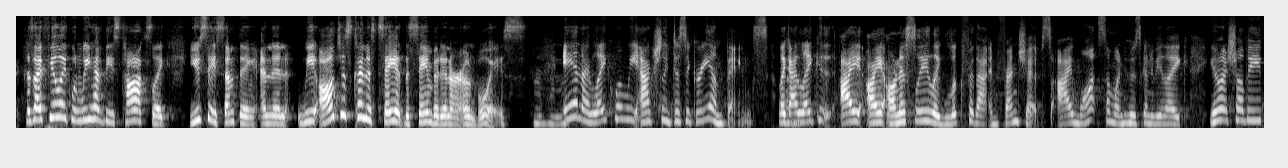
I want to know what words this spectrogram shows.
Because I feel like when we have these talks, like you say something and then we all just kind of say it the same, but in our own voice. Mm-hmm. And I like when we actually disagree on things. Like yeah. I like, I, I honestly like look for that in friendships. I want someone who's going to be like, you know what, Shelby,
